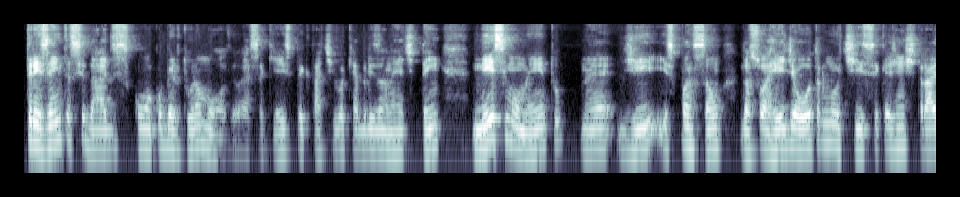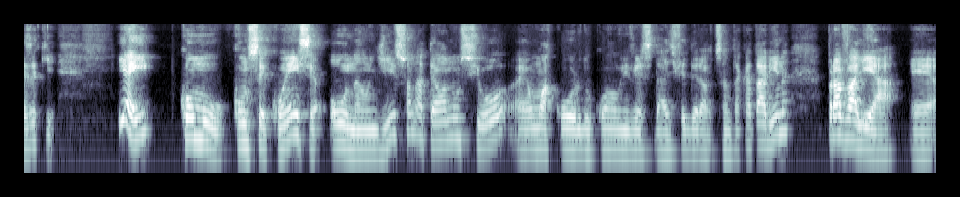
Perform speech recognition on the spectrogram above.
300 cidades com a cobertura móvel. Essa aqui é a expectativa que a BrisaNet tem nesse momento né, de expansão da sua rede, é outra notícia que a gente traz aqui. E aí, como consequência ou não disso, a Anatel anunciou é, um acordo com a Universidade Federal de Santa Catarina para avaliar é,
